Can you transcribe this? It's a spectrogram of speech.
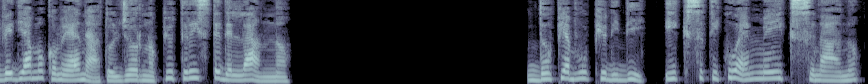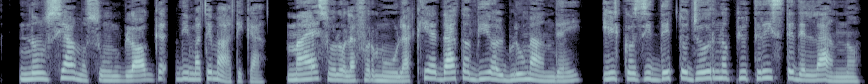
Vediamo come è nato il giorno più triste dell'anno. W più di XTQMX nano, non siamo su un blog di matematica, ma è solo la formula che ha dato avvio al Blue Monday, il cosiddetto giorno più triste dell'anno,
